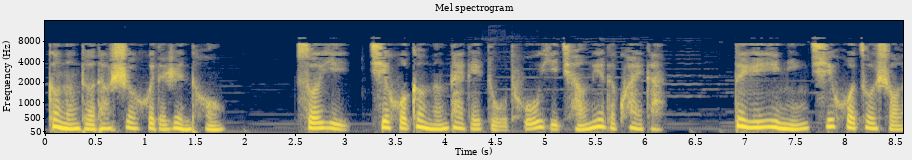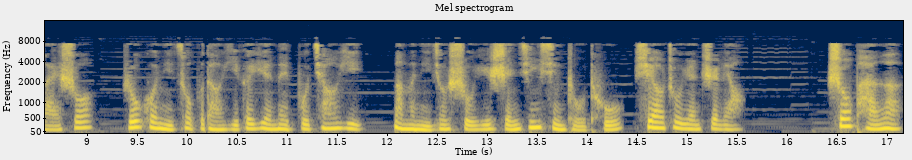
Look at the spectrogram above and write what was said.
更能得到社会的认同。所以，期货更能带给赌徒以强烈的快感。对于一名期货做手来说，如果你做不到一个月内不交易，那么你就属于神经性赌徒，需要住院治疗。收盘了，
